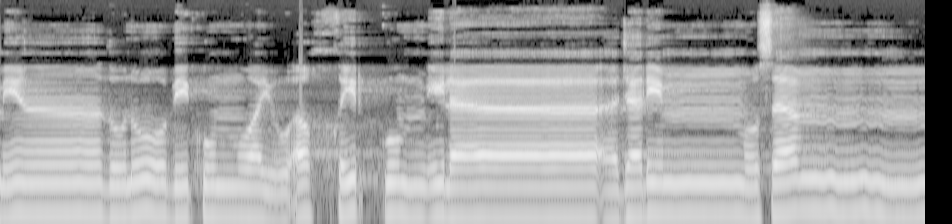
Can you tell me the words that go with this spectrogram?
من ذنوبكم ويؤخركم إلى أجل مسمى۔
